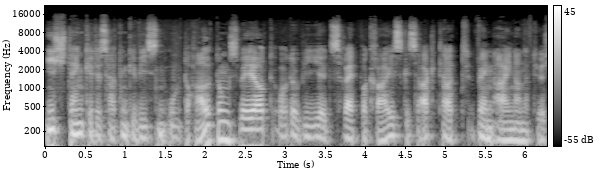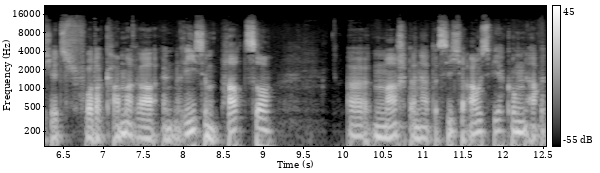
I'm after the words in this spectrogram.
Ich denke, das hat einen gewissen Unterhaltungswert oder wie jetzt Rapper Kreis gesagt hat, wenn einer natürlich jetzt vor der Kamera einen riesen Patzer äh, macht, dann hat das sicher Auswirkungen, aber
